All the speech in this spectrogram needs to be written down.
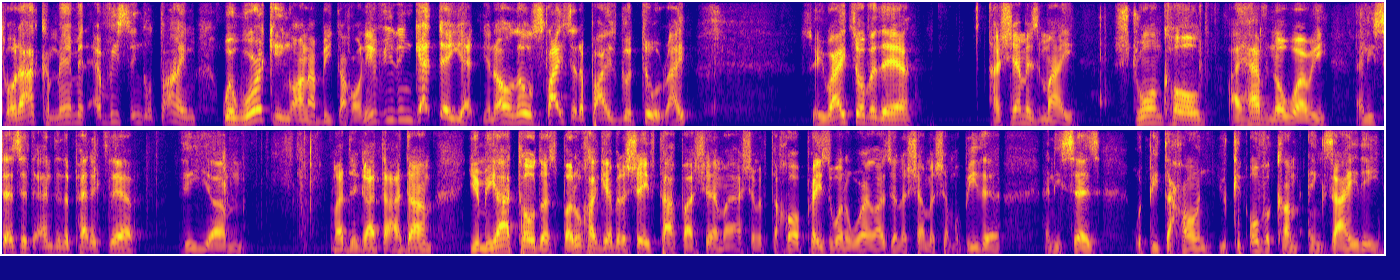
Torah commandment every single time we're working on our bitachon. If you didn't get there yet, you know, a little slice of the pie is good too, right? So he writes over there, Hashem is my stronghold. I have no worry. And he says at the end of the pedic there, the um, Madrigat Adam, Yirmiyah told us, Baruch HaGeber Hashem Hashem, Hashem praise the one who relies on Hashem, Hashem will be there. And he says, with bitachon, you can overcome anxiety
